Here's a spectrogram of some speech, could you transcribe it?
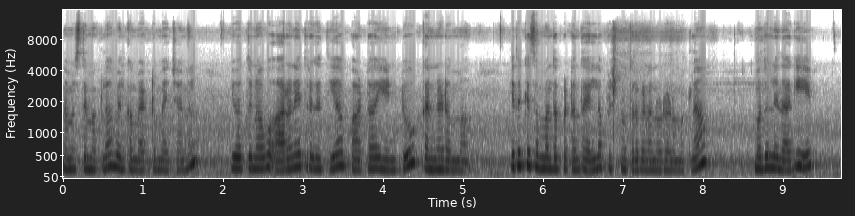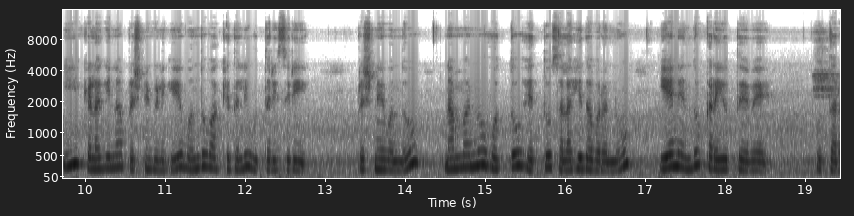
ನಮಸ್ತೆ ಮಕ್ಕಳ welcome back to my channel ಇವತ್ತು ನಾವು ಆರನೇ ತರಗತಿಯ ಪಾಠ ಎಂಟು, ಕನ್ನಡಮ್ಮ. ಇದಕ್ಕೆ ಸಂಬಂಧಪಟ್ಟಂಥ ಎಲ್ಲ ಪ್ರಶ್ನೋತ್ತರಗಳನ್ನು ನೋಡೋಣ ಮಕ್ಕಳ. ಮೊದಲನೇದಾಗಿ, ಈ ಕೆಳಗಿನ ಪ್ರಶ್ನೆಗಳಿಗೆ ಒಂದು ವಾಕ್ಯದಲ್ಲಿ ಉತ್ತರಿಸಿರಿ. ಪ್ರಶ್ನೆ ಒಂದು, ನಮ್ಮನ್ನು ಹೊತ್ತು ಹೆತ್ತು ಸಲಹಿದವರನ್ನು ಏನೆಂದು ಕರೆಯುತ್ತೇವೆ? ಉತ್ತರ,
